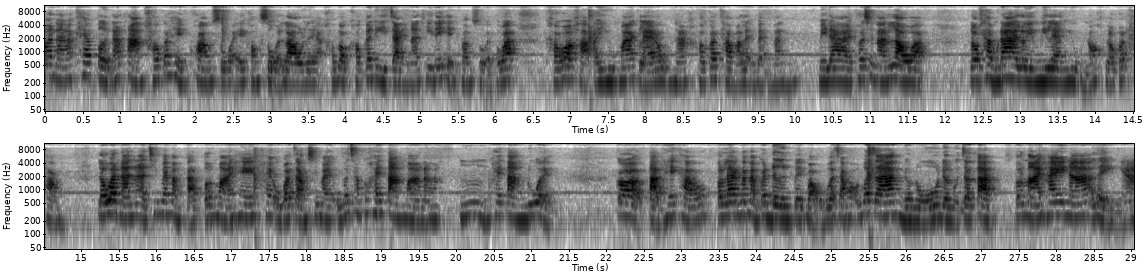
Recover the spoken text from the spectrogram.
อะนะแค่เปิดหน้าต่างเขาก็เห็นความสวยของสวนเราเลยอะเขาบอกเขาก็ดีใจนะที่ได้เห็นความสวย เพราะว่าเขาอะค่ะอายุมากแล้วนะเขาก็ทำอะไรแบบนั้นไม่ได้ เพราะฉะนั้นเราอะเราทำได้เรายังมีแรงอยู่เนาะเราก็ทำแล้ววันนั้นอะที่แม่หม่ำตัดต้นไม้ให้ให้อบาจังใช่ไหมอบาจังก็ให้ตังมานะ อืม ให้ตังค์ด้วย ก็ตัดให้เขาตอนแรกแม่แหม่มก็เดินไปบอกว่าจังว่าว่าจังเดี๋ยวหนูเดี๋ยวหนูจะตัดต้นไม้ให้นะอะไรอย่างเงี้ย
